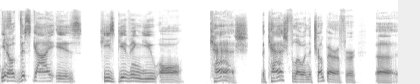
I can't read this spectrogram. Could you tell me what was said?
You know, this guy is, he's giving you all cash. The cash flow in the Trump era for uh,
